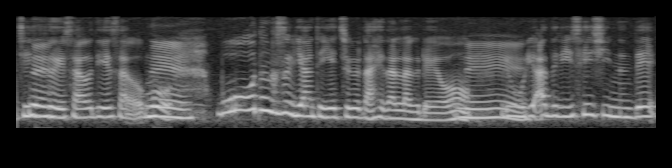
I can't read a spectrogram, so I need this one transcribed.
제주도에 사 어디에 사뭐 네. 모든 것을 얘한테 예측을 다 해달라 그래요. 네. 그리고 우리 아들이 셋이 있는데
